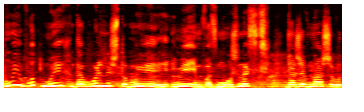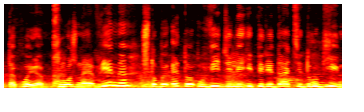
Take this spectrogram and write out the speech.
Ну и вот мы довольны, что мы имеем возможность даже в наше вот такое сложное время, чтобы это увидели и передать и другим.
